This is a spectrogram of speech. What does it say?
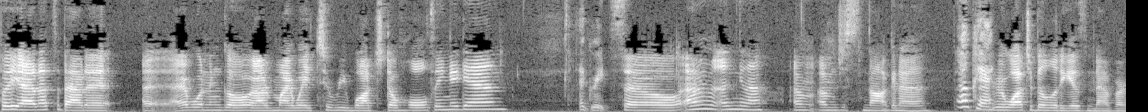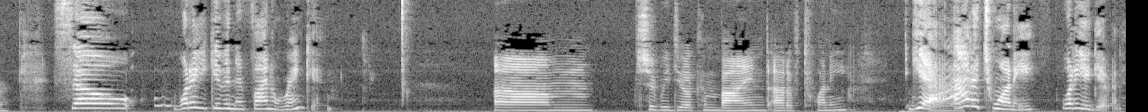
but yeah, that's about it. I, I wouldn't go out of my way to rewatch the whole thing again. Agreed. So I'm, I'm gonna, I'm, I'm just not gonna. Okay. Rewatchability is never. So, what are you giving a final ranking? Um, should we do a combined out of twenty? Yeah, out of 20, what are you giving it?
